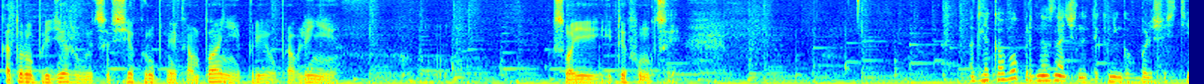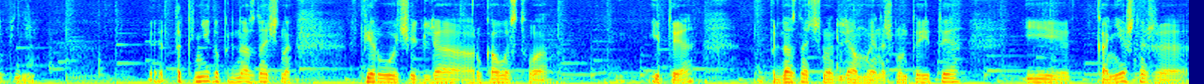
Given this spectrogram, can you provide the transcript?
которого придерживаются все крупные компании при управлении своей ИТ-функцией. А для кого предназначена эта книга в большей степени? Эта книга предназначена в первую очередь для руководства ИТ, предназначена для менеджмента ИТ и, конечно же,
